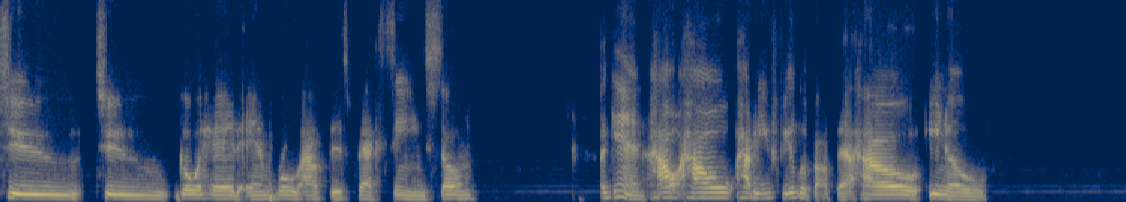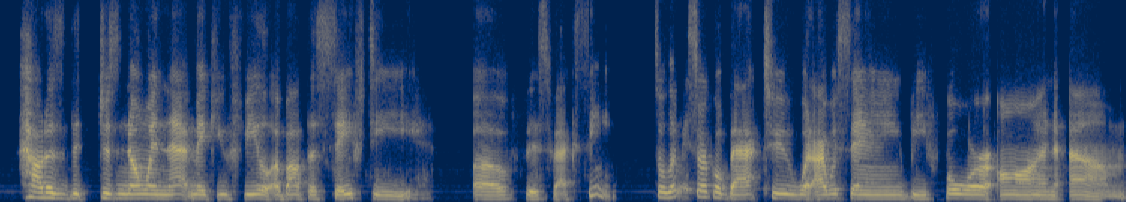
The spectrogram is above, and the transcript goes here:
to to go ahead and roll out this vaccine. So again, how how how do you feel about that? How, you know, how does the just knowing that make you feel about the safety of this vaccine? So let me circle back to what I was saying before on um,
